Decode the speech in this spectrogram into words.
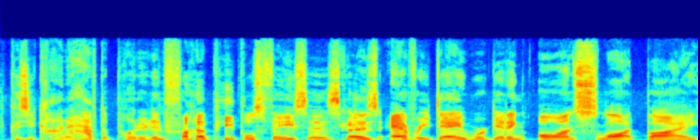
because you kind of have to put it in front of people's faces. Because every day we're getting onslaught by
